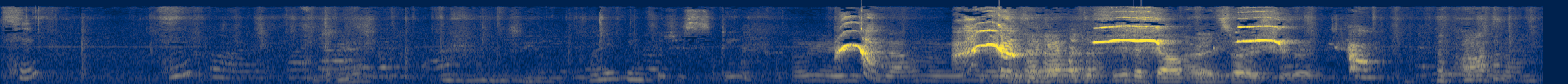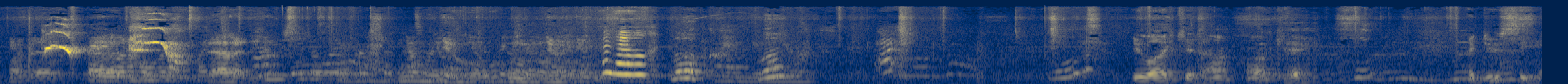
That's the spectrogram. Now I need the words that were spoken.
See him? Why are you being such a stink? Oh yeah, you can see that one. I got to see the dolphin. Alright, sorry, sweetheart. Awesome. My bad. Hey, you Bad wanna idea. hold it? Bad idea. No, no, no. Hello. Look, look. You like it, huh? Okay. I do see.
